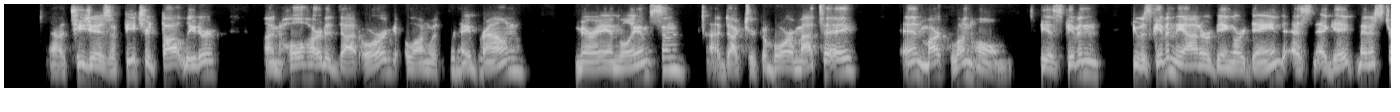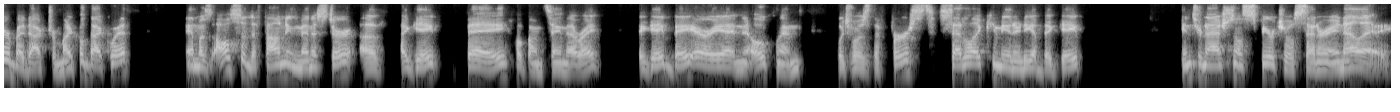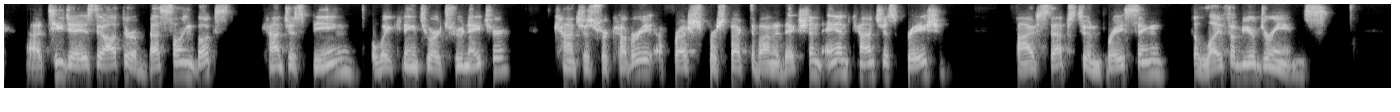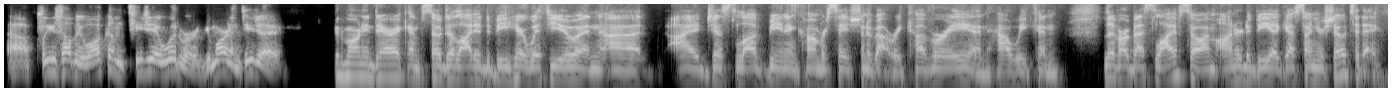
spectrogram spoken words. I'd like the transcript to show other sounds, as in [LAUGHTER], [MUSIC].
Uh, TJ is a featured thought leader on wholehearted.org, along with Brene Brown, Marianne Williamson, uh, Dr. Gabor Mate, and Mark Lundholm. He has given he was given the honor of being ordained as an Agape minister by Dr. Michael Beckwith, and was also the founding minister of Agape Bay. Hope I'm saying that right. Agape Bay Area in Oakland, which was the first satellite community of the Agape International Spiritual Center in LA. Uh, TJ is the author of best-selling books Conscious Being, Awakening to Our True Nature, Conscious Recovery, A Fresh Perspective on Addiction, and Conscious Creation Five Steps to Embracing the Life of Your Dreams. Uh, please help me welcome TJ Woodward. Good morning, TJ. Good morning, Derek. I'm so delighted to be here with you. And uh, I just love being in conversation about recovery and how we can live our best life. So I'm honored to be a guest on your show today.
